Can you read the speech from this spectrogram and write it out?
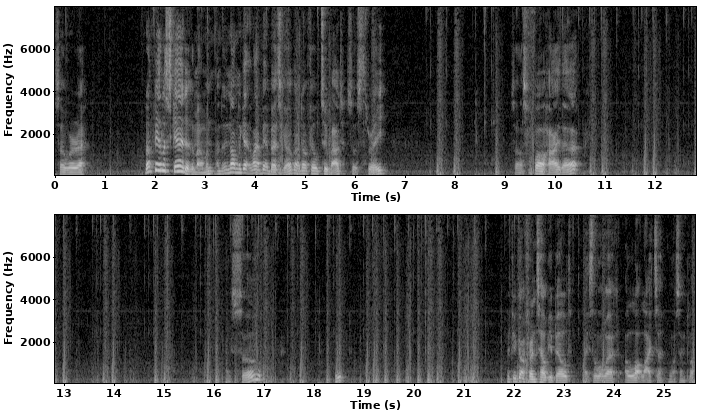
So we're... Uh, I don't feel as scared at the moment. I normally get like a bit of vertigo, but I don't feel too bad. So it's three. So that's four high there. Like so. Oop. If you've got a friend to help you build, makes the work a lot lighter, a lot simpler.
